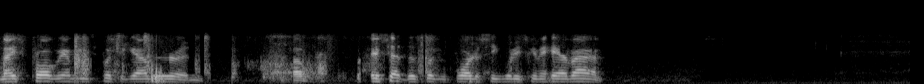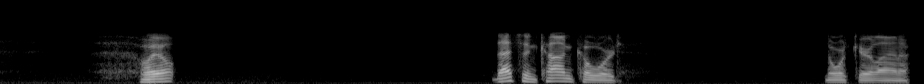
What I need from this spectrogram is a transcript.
nice program he's put together. And uh, like I said, just looking forward to see what he's going to have on. Well, that's in Concord, North Carolina.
